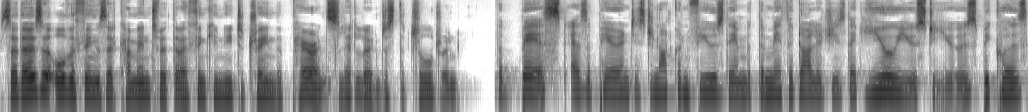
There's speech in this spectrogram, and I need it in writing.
So those are all the things that come into it that I think you need to train the parents, let alone just the children. The best as a parent is to not confuse them with the methodologies that you used to use because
